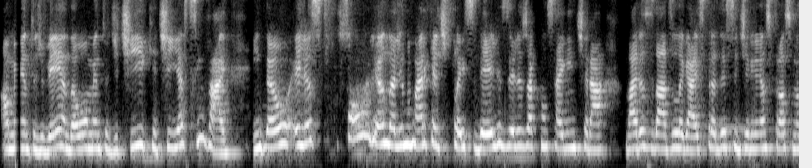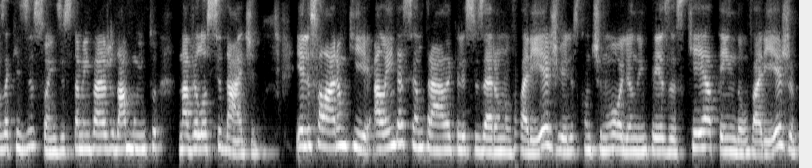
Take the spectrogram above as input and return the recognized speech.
aumento de venda ou aumento de ticket e assim vai. Então, eles só olhando ali no marketplace deles, eles já conseguem tirar vários dados legais para decidirem as próximas aquisições. Isso também vai ajudar muito na velocidade. E eles falaram que, além dessa entrada que eles fizeram no varejo, e eles continuam olhando empresas que atendam varejo,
